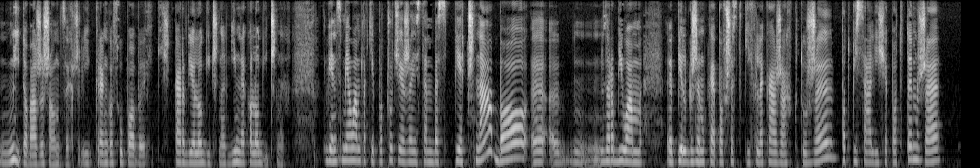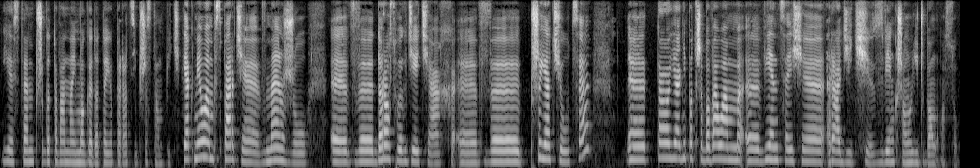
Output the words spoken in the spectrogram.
mi towarzyszących, czyli kręgosłupowych, jakichś kardiologicznych, ginekologicznych. Więc miałam takie poczucie, że jestem bezpieczna, bo y, y, zrobiłam pielgrzymkę po wszystkich lekarzach, którzy podpisali się pod tym, że jestem przygotowana i mogę do tej operacji przystąpić. Jak miałam wsparcie w mężu, y, w dorosłych dzieciach, y, w przyjaciółce, y, to ja nie potrzebowałam więcej się radzić z większą liczbą osób.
